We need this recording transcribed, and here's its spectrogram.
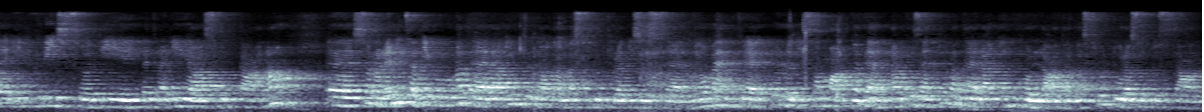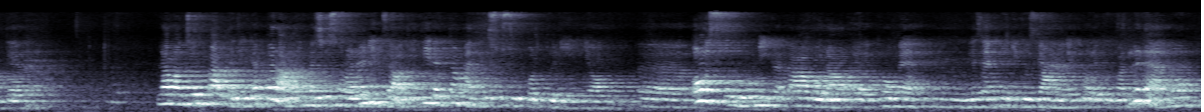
e il Cristo di Petralia Sultana eh, sono realizzati con una tela inchiodata alla struttura di sostegno, mentre quello di San Marco Adenna presenta una tela incollata alla struttura sottostante. La maggior parte degli apparati invece sono realizzati direttamente su supporto ligneo, eh, o su un'unica tavola eh, come mh, l'esempio nicosiano nel quale poi parleremo,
